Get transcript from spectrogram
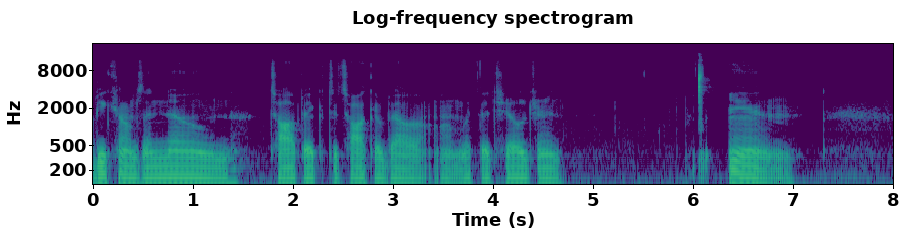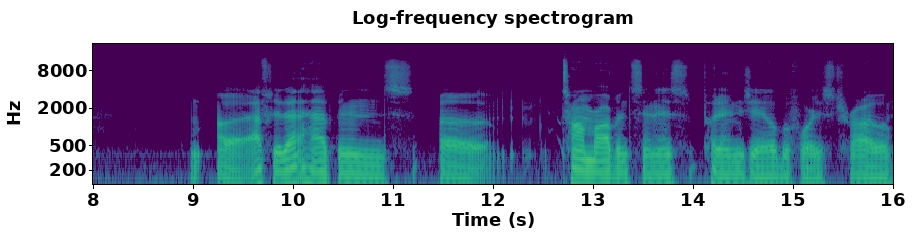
becomes a known topic to talk about um, with the children. And uh, after that happens, uh, Tom Robinson is put in jail before his trial,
